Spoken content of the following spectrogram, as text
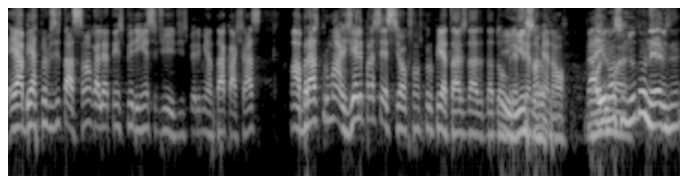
É aberto para visitação, a galera tem experiência de, de experimentar cachaça. Um abraço pro Magela e pra Cecil, que são os proprietários da, da Dombré. isso, Fenomenal. Tá aí o nosso Milton Neves, né?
